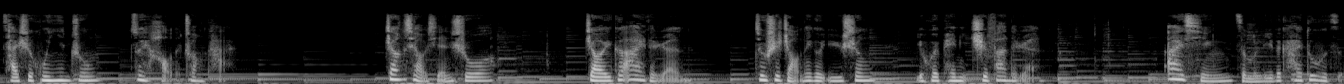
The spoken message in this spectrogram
才是婚姻中最好的状态。张小娴说：“找一个爱的人，就是找那个余生也会陪你吃饭的人。爱情怎么离得开肚子？”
